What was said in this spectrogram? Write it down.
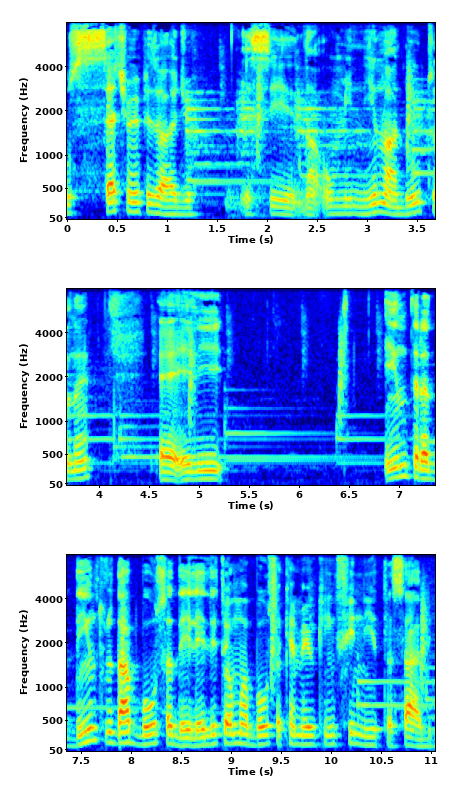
O sétimo episódio, esse, o menino adulto, né? É, ele entra dentro da bolsa dele. Ele tem uma bolsa que é meio que infinita, sabe?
